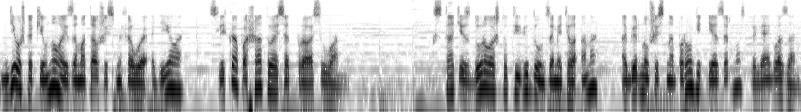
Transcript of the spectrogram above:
Девушка кивнула и, замотавшись в меховое одеяло, слегка пошатываясь, отправилась в ванну. «Кстати, здорово, что ты ведун», — заметила она, обернувшись на пороге и озорно стреляя глазами.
